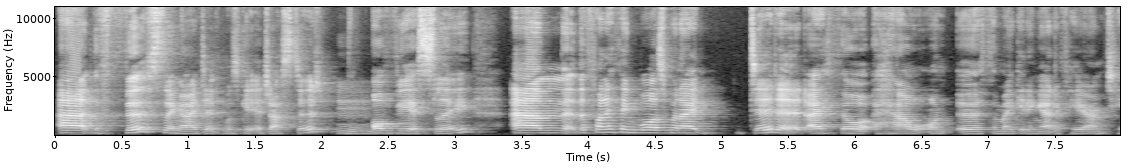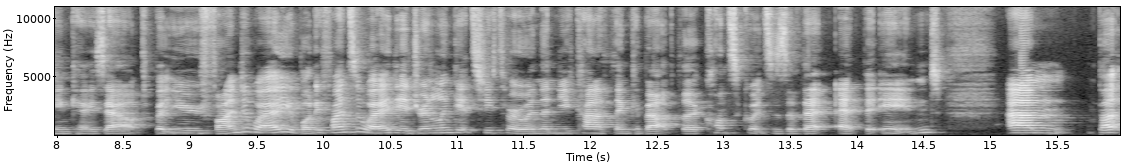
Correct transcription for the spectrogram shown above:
uh, the first thing I did was get adjusted, mm. obviously. Um, the funny thing was, when I did it, I thought, how on earth am I getting out of here? I'm 10Ks out. But you find a way, your body finds a way, the adrenaline gets you through, and then you kind of think about the consequences of that at the end. Um, but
